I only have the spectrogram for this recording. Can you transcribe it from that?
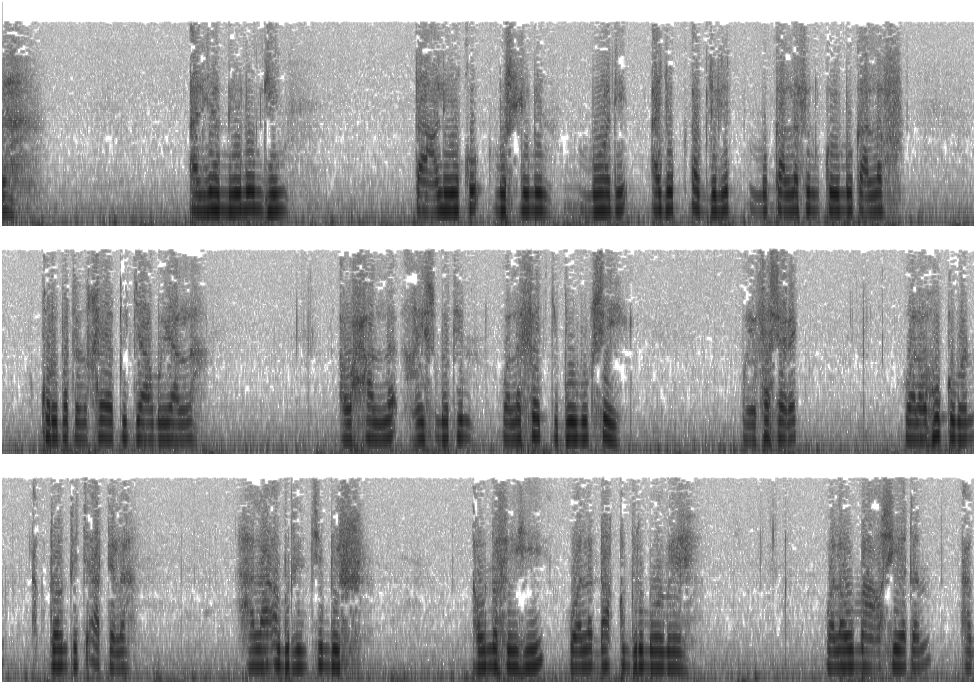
la alyaminu ngiñ taaliqu muslimin moo di ajuk ab julit mukallafin kuy mukallaf qurbatan xeetu jaamu yàlla aw xàlla ismatin wala fecc buumuk sëy mooy fase rek wala xukkuman ak donte ci àtte la xalaa amrin ci mbir aw nafihi wala dàq mbir moomee walaw maasiyatan ak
